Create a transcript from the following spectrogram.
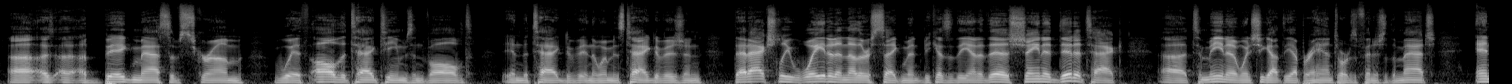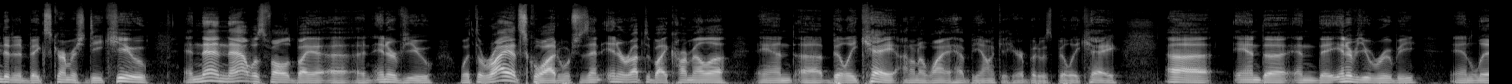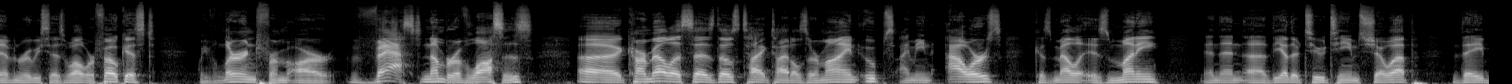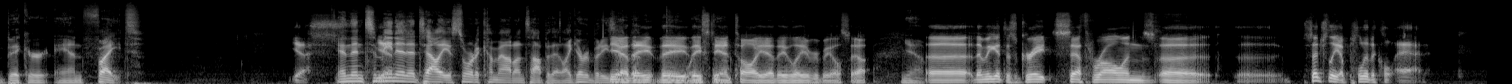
uh, a, a- a big, massive scrum with all the tag teams involved in the tag in the women's tag division. That actually waited another segment because at the end of this, Shayna did attack uh, Tamina when she got the upper hand towards the finish of the match ended in a big skirmish DQ, and then that was followed by a, a- an interview with the Riot Squad, which was then interrupted by Carmella and uh, Billie Kay. I don't know why I have Bianca here, but it was Billie Kay, uh, and uh, and they interview Ruby and Liv, and Ruby says, "Well, we're focused. We've learned from our vast number of losses." Uh, Carmella says those tag titles are mine. Oops, I mean ours, because Mela is money. And then uh, the other two teams show up. They bicker and fight. Yes. And then Tamina Yes. and Natalya sort of come out on top of that. Like everybody's yeah, they they they stand tall. Yeah, they lay everybody else out. Yeah. Uh, then we get this great Seth Rollins, uh, uh, essentially a political ad,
